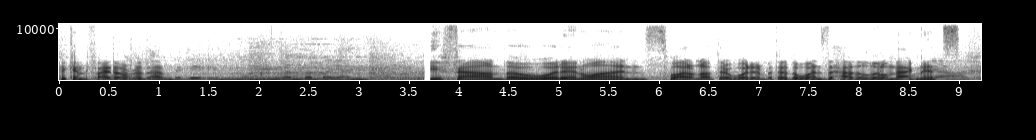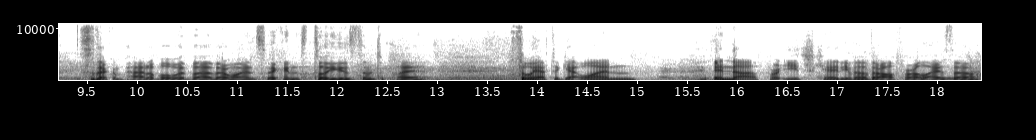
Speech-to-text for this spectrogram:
They can fight over them. Piliin mo. Maganda ba yan? We found the wooden ones. Well, I don't know if they're wooden, but they're the ones that have the little magnets. Yeah. So they're compatible with the other ones, so they can still use them to play. So we have to get one enough for each kid, even though they're all for Eliza.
